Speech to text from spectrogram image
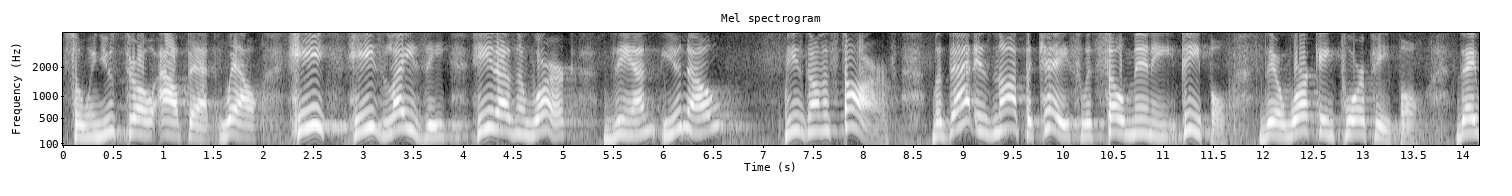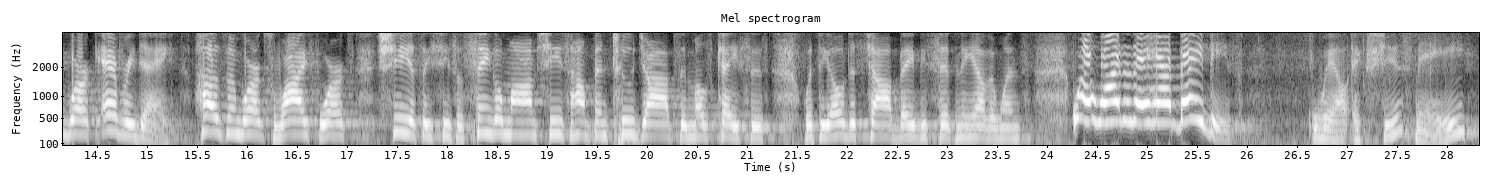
So when you throw out that, well, he he's lazy, he doesn't work, then you know he's going to starve. But that is not the case with so many people. They're working poor people. They work every day, Husband works, wife works. She is a, she's a single mom. She's humping two jobs in most cases, with the oldest child babysitting the other ones. Well, why do they have babies? Well, excuse me.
